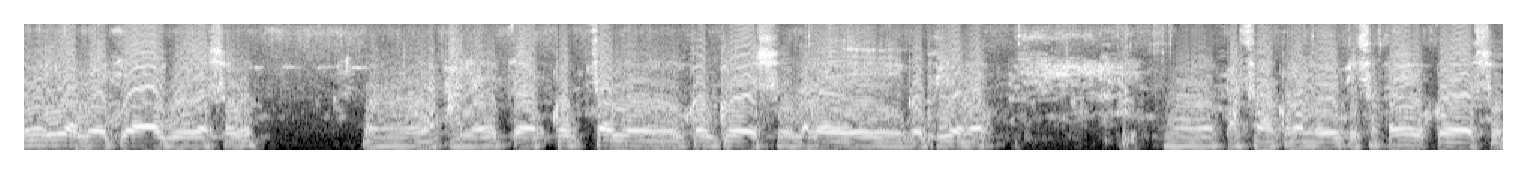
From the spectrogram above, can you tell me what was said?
মেলি আমি এতিয়া গৈ আছোঁ এফালে এতিয়া ক'ত যাম ক'ত গৈ আছোঁ মানে এই গধূলি উম, পাছত অকণমান এই পিছতে কৈ আছোঁ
